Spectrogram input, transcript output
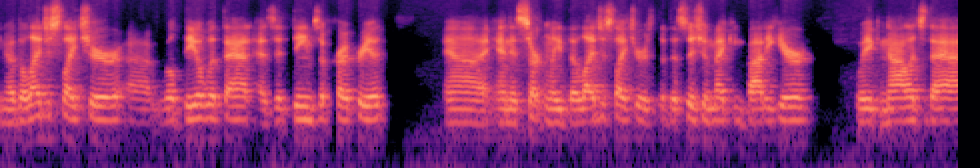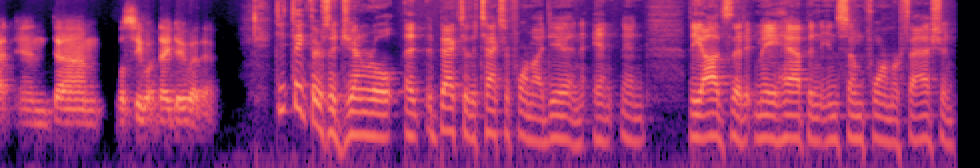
you know the legislature uh, will deal with that as it deems appropriate, and it's certainly the legislature is the decision making body here we acknowledge that, and um, we'll see what they do with it. Do you think there's a general, uh, back to the tax reform idea and, and, and the odds that it may happen in some form or fashion,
